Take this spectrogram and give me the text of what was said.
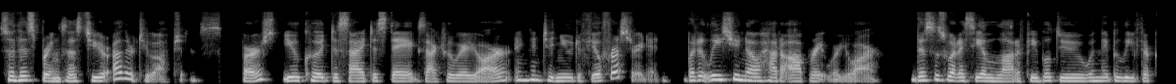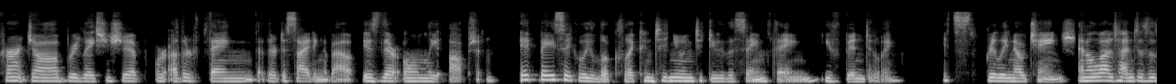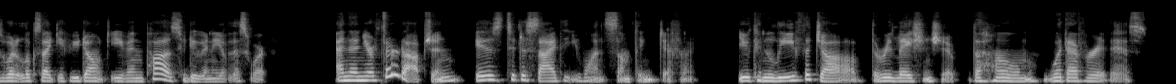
So this brings us to your other two options. First, you could decide to stay exactly where you are and continue to feel frustrated, but at least you know how to operate where you are. This is what I see a lot of people do when they believe their current job, relationship, or other thing that they're deciding about is their only option. It basically looks like continuing to do the same thing you've been doing. It's really no change. And a lot of times this is what it looks like if you don't even pause to do any of this work. And then your third option is to decide that you want something different. You can leave the job, the relationship, the home, whatever it is,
